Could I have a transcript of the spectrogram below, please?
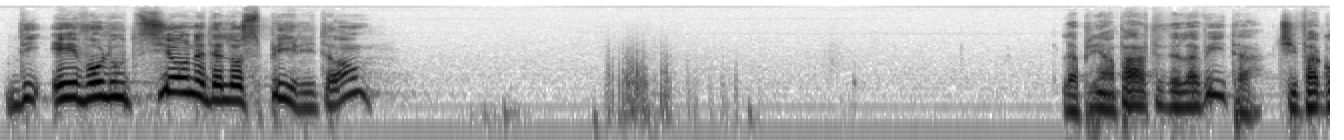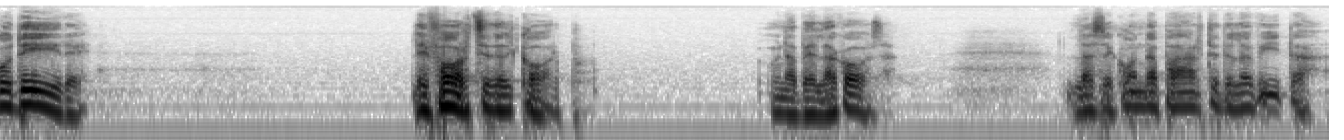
di evoluzione dello spirito, la prima parte della vita ci fa godere le forze del corpo, una bella cosa. La seconda parte della vita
